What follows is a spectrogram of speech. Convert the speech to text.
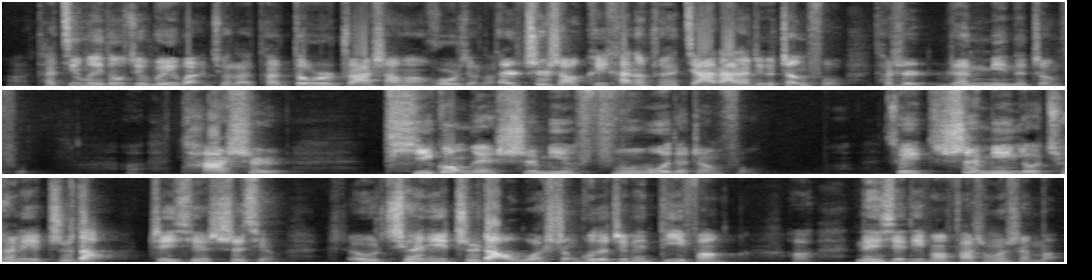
啊，他经费都去维稳去了，他都是抓上访户去了。但是至少可以看得出来，加拿大的这个政府，它是人民的政府啊，它是提供给市民服务的政府所以市民有权利知道这些事情，有权利知道我生活的这片地方啊，哪些地方发生了什么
